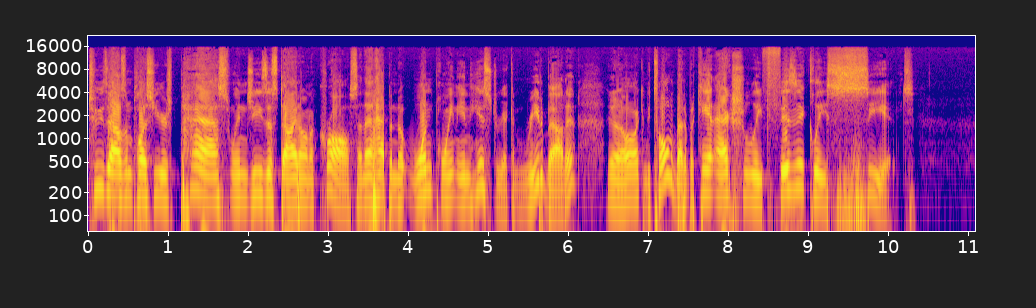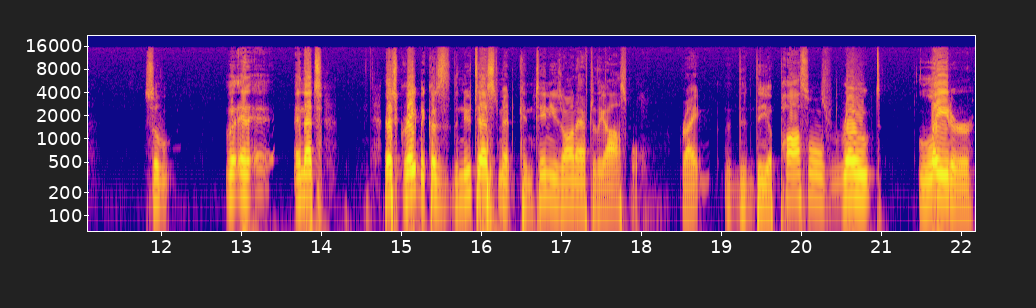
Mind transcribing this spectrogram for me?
2,000 plus years past when Jesus died on a cross. And that happened at one point in history. I can read about it, you know, I can be told about it, but I can't actually physically see it. So, and, and that's, that's great because the New Testament continues on after the gospel, right? The, the, apostles wrote later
